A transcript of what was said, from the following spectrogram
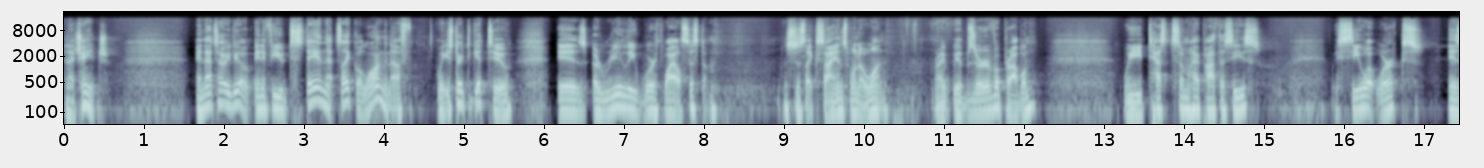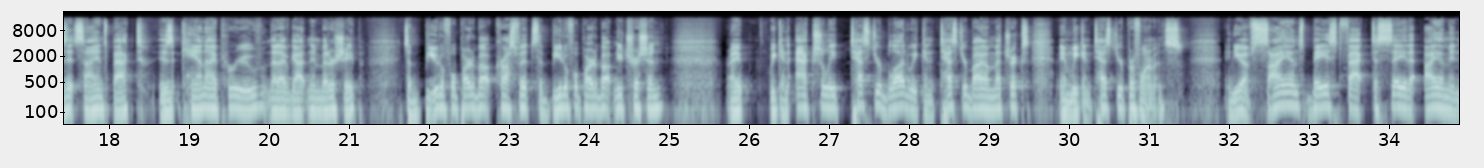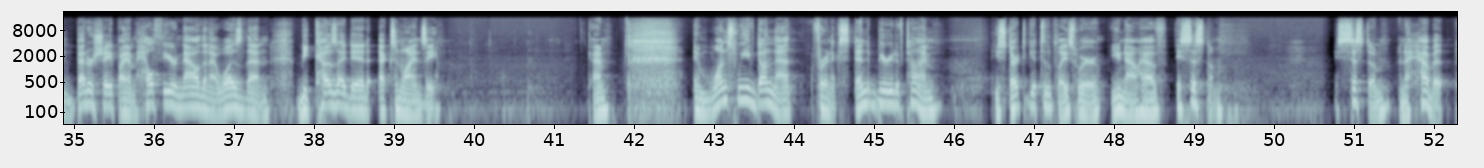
and I change. And that's how you do. And if you stay in that cycle long enough, what you start to get to is a really worthwhile system. It's just like science 101, right? We observe a problem, we test some hypotheses, we see what works, Is it science backed? Is can I prove that I've gotten in better shape? It's a beautiful part about CrossFit. It's a beautiful part about nutrition, right? We can actually test your blood, we can test your biometrics, and we can test your performance. And you have science based fact to say that I am in better shape, I am healthier now than I was then because I did X and Y and Z. Okay. And once we've done that for an extended period of time, you start to get to the place where you now have a system. A system and a habit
